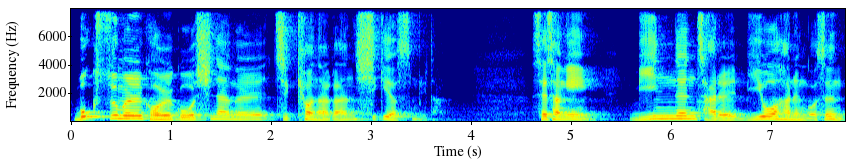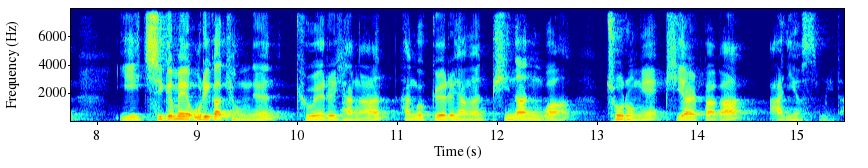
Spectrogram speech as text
목숨을 걸고 신앙을 지켜나간 시기였습니다. 세상이 믿는 자를 미워하는 것은 이 지금의 우리가 겪는 교회를 향한 한국 교회를 향한 비난과 조롱에 비할 바가 아니었습니다.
